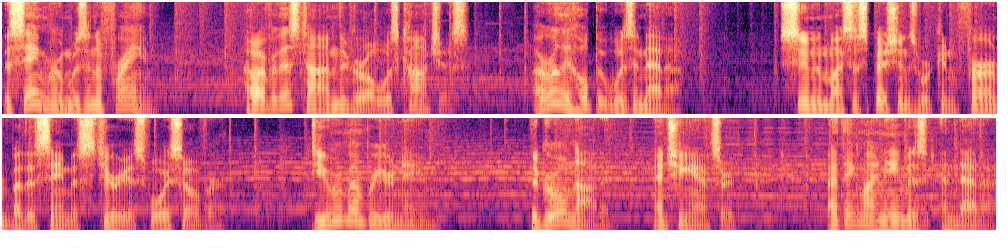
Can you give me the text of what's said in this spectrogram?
The same room was in the frame. However, this time the girl was conscious. I really hope it was Anetta. Soon my suspicions were confirmed by the same mysterious voiceover. Do you remember your name? The girl nodded, and she answered, I think my name is Anetta.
